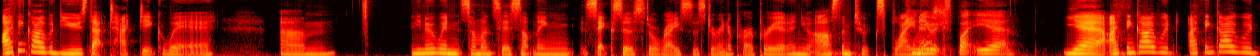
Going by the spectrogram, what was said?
I think I would use that tactic where, um, you know, when someone says something sexist or racist or inappropriate, and you ask them to explain Can it. you explain? Yeah. Yeah, I think I would. I think I would.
